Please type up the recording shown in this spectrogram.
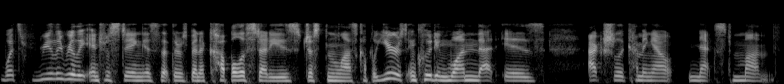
what's really, really interesting is that there's been a couple of studies just in the last couple years, including one that is actually coming out next month,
